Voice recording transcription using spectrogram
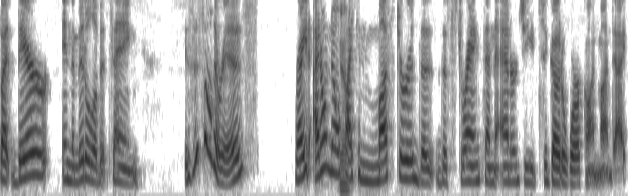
But they're in the middle of it saying is this all there is? Right? I don't know yeah. if i can muster the the strength and the energy to go to work on monday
